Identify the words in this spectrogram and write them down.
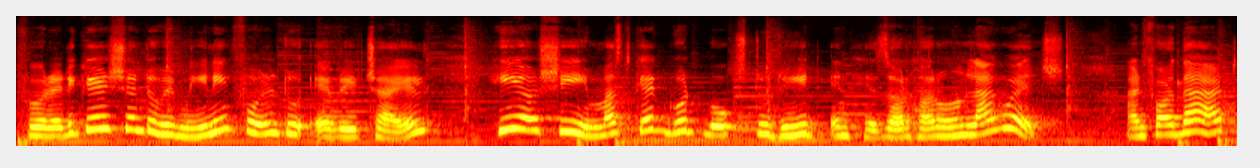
For education to be meaningful to every child, he or she must get good books to read in his or her own language, and for that,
